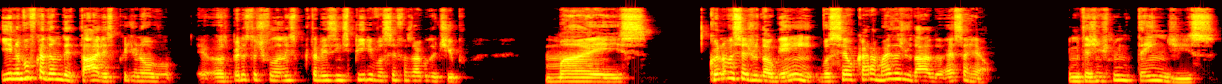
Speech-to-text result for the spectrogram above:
E não vou ficar dando detalhes, porque de novo, eu apenas estou te falando isso porque talvez inspire você a fazer algo do tipo. Mas quando você ajuda alguém, você é o cara mais ajudado, essa é real. E muita gente não entende isso.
